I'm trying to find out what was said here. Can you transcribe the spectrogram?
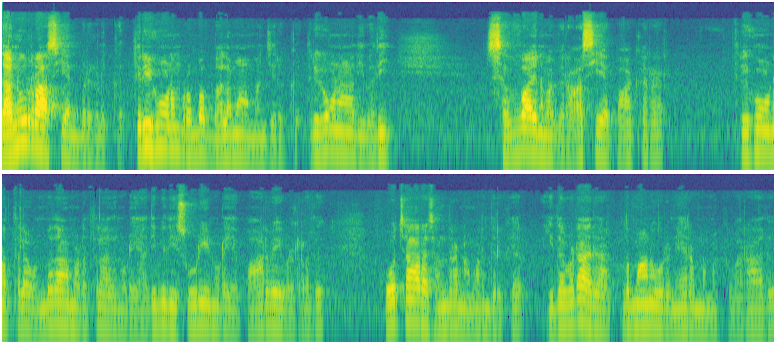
தனுர் ராசி அன்பர்களுக்கு திரிகோணம் ரொம்ப பலமாக அமைஞ்சிருக்கு. திரிகோணாதிபதி செவ்வாய் நமக்கு ராசியை பார்க்குறார். திரிகோணத்தில் ஒன்பதாம் இடத்துல அதனுடைய அதிபதி சூரியனுடைய பார்வை விழுறது கோச்சார சந்திரன் அமர்ந்திருக்கார். இதை விட அது அற்புதமான ஒரு நேரம் நமக்கு வராது.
